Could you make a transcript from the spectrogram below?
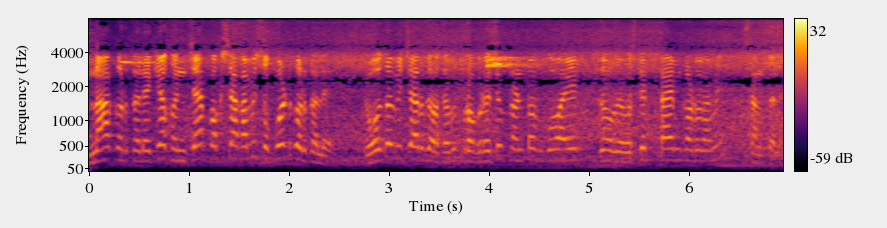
ना करतले किंवा खंयच्याय पक्षाक आमी सपोर्ट करतले. हो जो विचार जो आसा प्रोग्रेसीव फ्रंट ऑफ गोवा एक जो वेवस्थीत टायम काडून आमी सांगतले.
